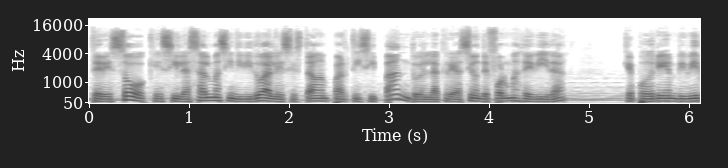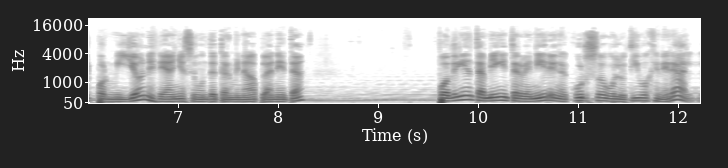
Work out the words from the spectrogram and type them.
interesó que si las almas individuales estaban participando en la creación de formas de vida que podrían vivir por millones de años en un determinado planeta, podrían también intervenir en el curso evolutivo general.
